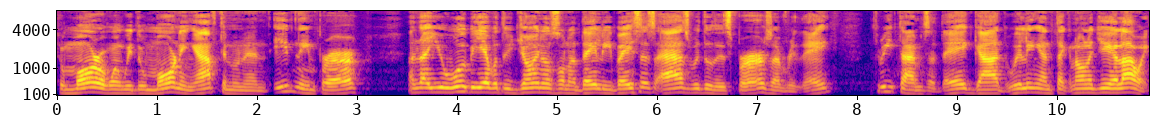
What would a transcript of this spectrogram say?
tomorrow when we do morning, afternoon, and evening prayer, and that you will be able to join us on a daily basis as we do these prayers every day, three times a day, God willing and technology allowing.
